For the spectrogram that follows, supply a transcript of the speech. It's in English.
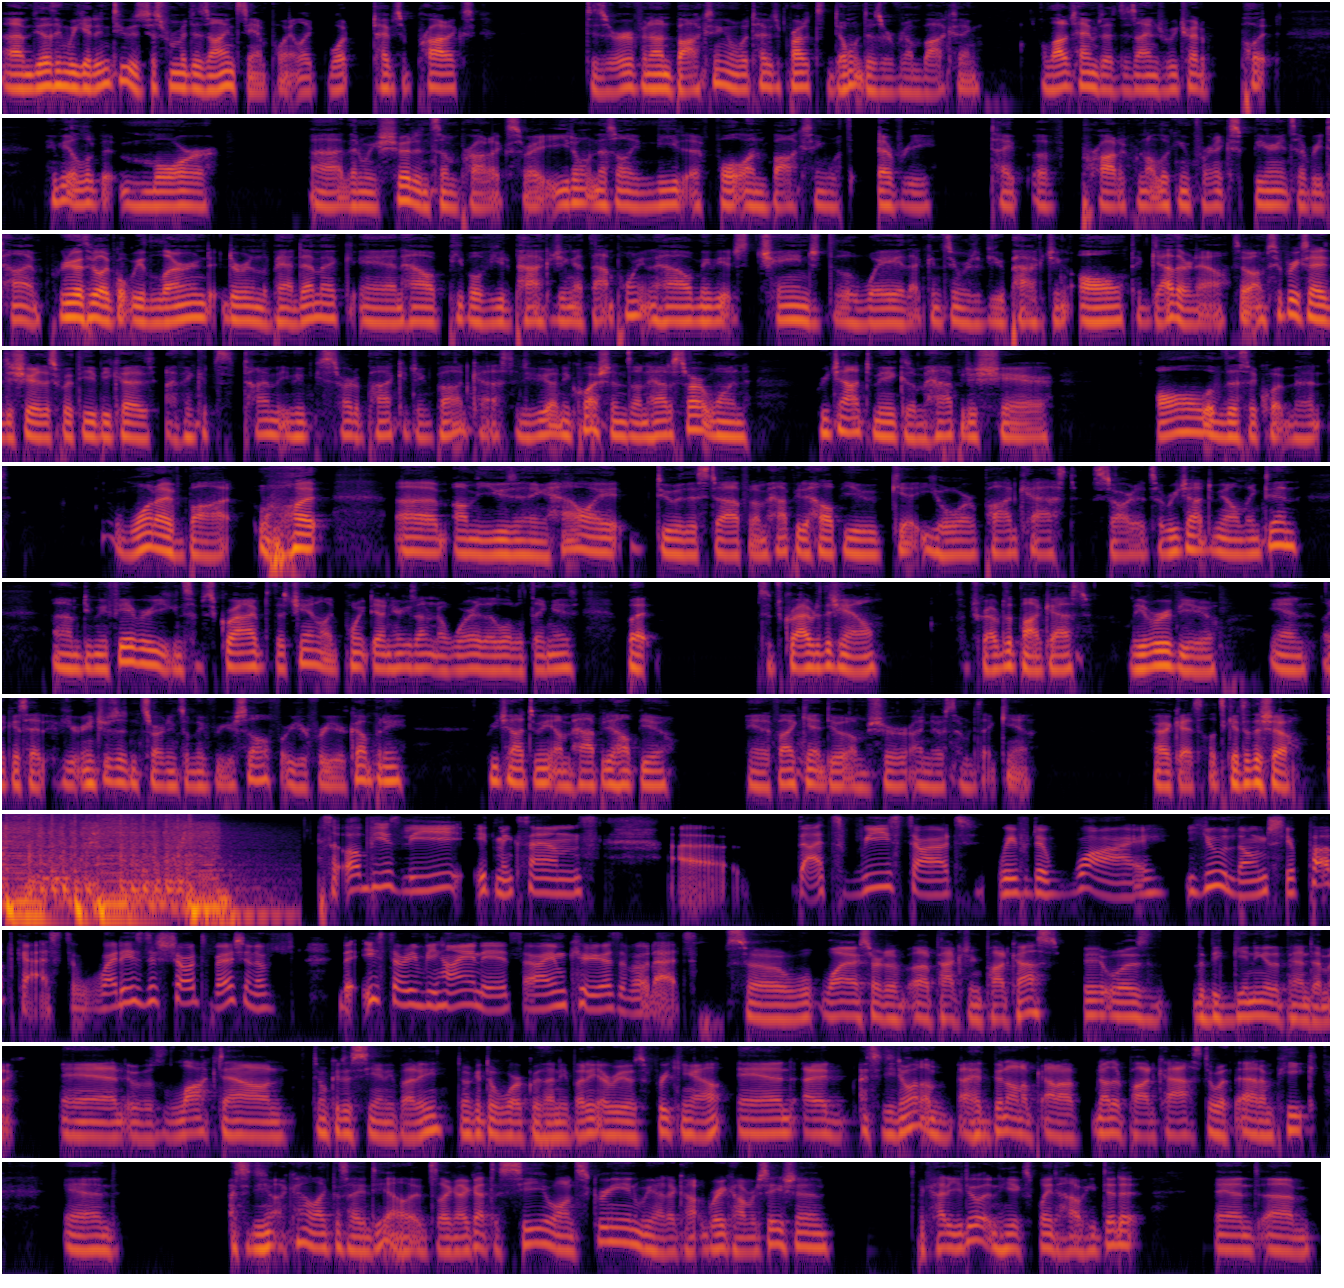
Um, the other thing we get into is just from a design standpoint, like what types of products deserve an unboxing and what types of products don't deserve an unboxing. A lot of times as designers, we try to put maybe a little bit more uh, than we should in some products, right? You don't necessarily need a full unboxing with every type of product. We're not looking for an experience every time. We're gonna go through like what we learned during the pandemic and how people viewed packaging at that point and how maybe it's changed the way that consumers view packaging all together now. So I'm super excited to share this with you because I think it's time that you maybe start a packaging podcast. And if you got any questions on how to start one, reach out to me because I'm happy to share all of this equipment, what I've bought, what um, I'm using, how I do this stuff, and I'm happy to help you get your podcast started. So reach out to me on LinkedIn. Um, do me a favor, you can subscribe to this channel. I point down here because I don't know where the little thing is, but subscribe to the channel, subscribe to the podcast, leave a review. And like I said, if you're interested in starting something for yourself or you're for your company, reach out to me. I'm happy to help you. And if I can't do it, I'm sure I know somebody that can. All right, guys, let's get to the show. So obviously, it makes sense uh, that we start with the why you launched your podcast. What is the short version of the history behind it? So I'm curious about that. So why I started a packaging podcast? It was the beginning of the pandemic and it was lockdown. Don't get to see anybody. Don't get to work with anybody. Everybody was freaking out. And I, I said, you know what? I'm, i had been on, a, on another podcast with Adam Peak, and I said, you know, I kind of like this idea. It's like I got to see you on screen. We had a co- great conversation. Like, how do you do it? And he explained how he did it, and um,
